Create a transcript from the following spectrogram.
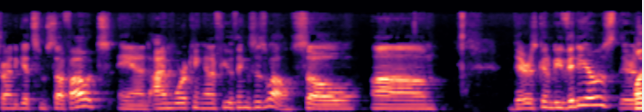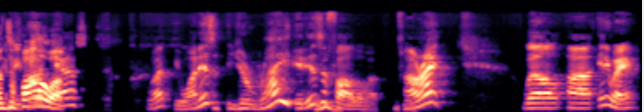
trying to get some stuff out, and I'm working on a few things as well. So um, there's going to be videos. There's One's a follow-up. podcasts. What you want is you're right. It is a Mm. follow up. All right. Well, uh, anyway,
